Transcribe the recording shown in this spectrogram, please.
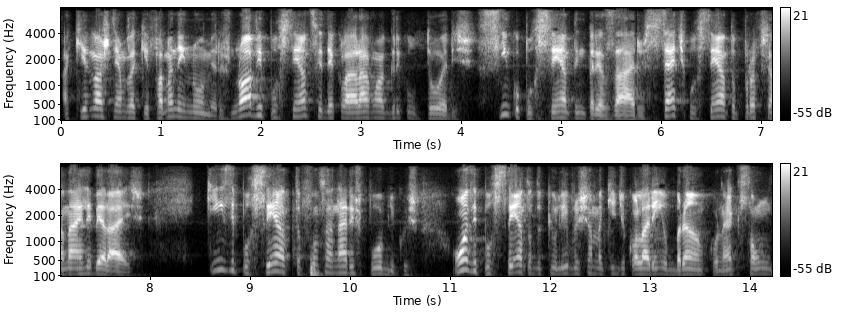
Aqui nós temos aqui, falando em números, 9% se declaravam agricultores, 5% empresários, 7% profissionais liberais, 15% funcionários públicos, 11% do que o livro chama aqui de colarinho branco, né, que são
